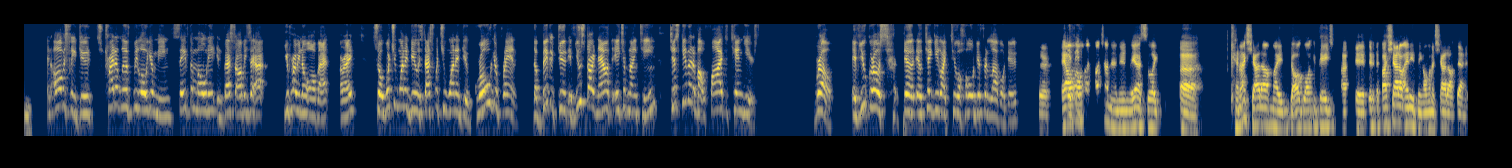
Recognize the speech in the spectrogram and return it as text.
Mm-hmm. And obviously, dude, try to live below your means. Save the money. Invest. Obviously, uh, you probably know all that. All right. So what you want to do is that's what you want to do. Grow your brand. The bigger dude, if you start now at the age of 19, just give it about five to 10 years. Bro, if you grow, dude, it'll take you like to a whole different level, dude. There. Hey, I'll, I'll touch on that, man. Yeah. So like, uh, can I shout out my dog walking page? I, if, if I shout out anything, I want to shout out that.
